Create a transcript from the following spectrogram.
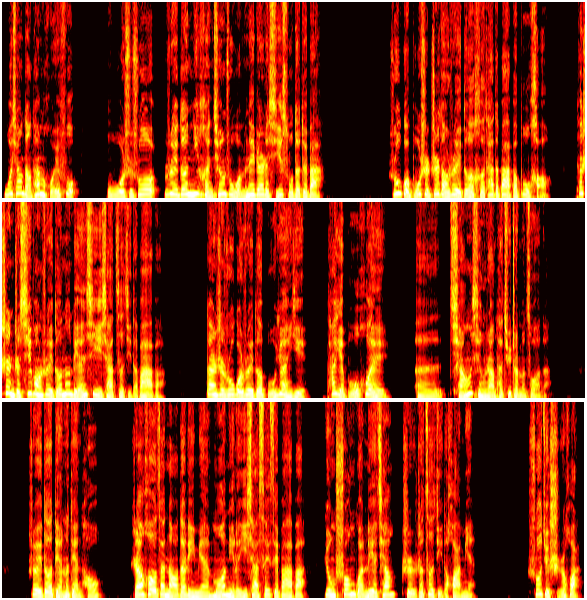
我想等他们回复。我是说，瑞德，你很清楚我们那边的习俗的，对吧？如果不是知道瑞德和他的爸爸不好，他甚至希望瑞德能联系一下自己的爸爸。但是如果瑞德不愿意，他也不会，呃，强行让他去这么做的。瑞德点了点头，然后在脑袋里面模拟了一下 C C 爸爸用双管猎枪指着自己的画面。说句实话，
